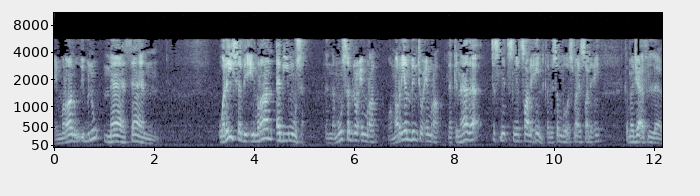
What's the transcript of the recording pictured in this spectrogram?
عمران ابن ماثان. وليس بعمران أبي موسى لأن موسى بن عمران ومريم بنت عمران لكن هذا تسمية تسمية صالحين كانوا يسموا أسماء الصالحين كما جاء في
